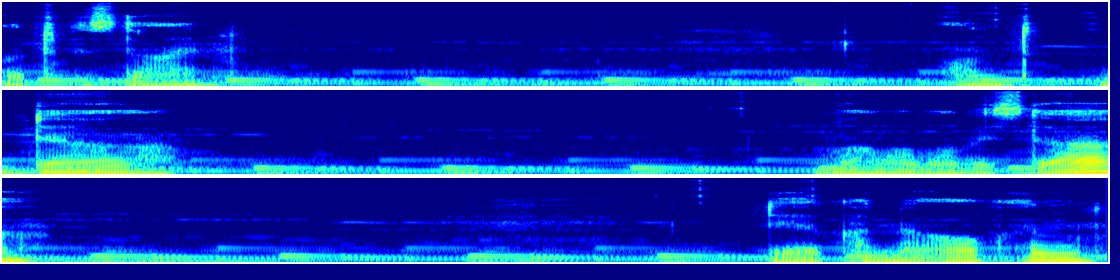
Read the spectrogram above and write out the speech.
Gut, bis dahin. Und da machen wir mal bis da. Der kann da auch hin.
